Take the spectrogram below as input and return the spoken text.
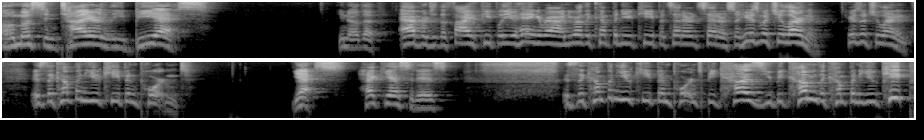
almost entirely BS. You know, the average of the five people you hang around, you are the company you keep, etc., etc. So here's what you're learning. Here's what you're learning. Is the company you keep important? Yes. Heck yes, it is. Is the company you keep important because you become the company you keep?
